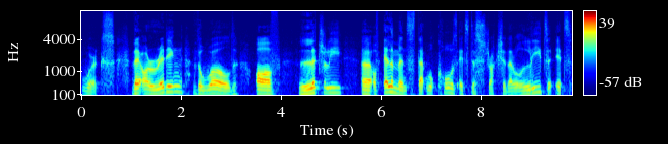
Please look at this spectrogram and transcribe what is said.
works. They are ridding the world of literally uh, of elements that will cause its destruction, that will lead to its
